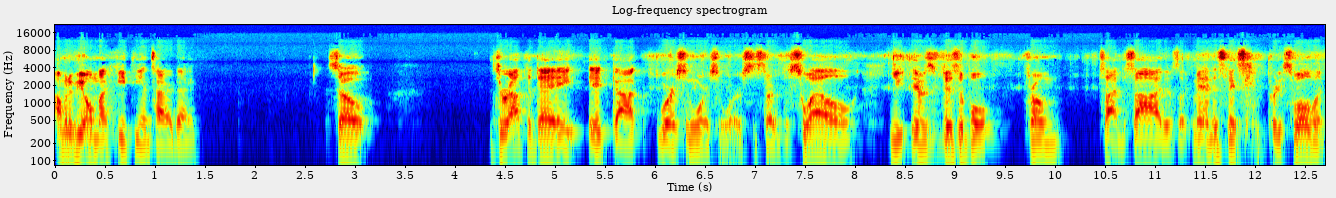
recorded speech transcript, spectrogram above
I'm gonna be on my feet the entire day. So throughout the day, it got worse and worse and worse. It started to swell. It was visible from side to side. It was like, man, this thing's getting pretty swollen.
